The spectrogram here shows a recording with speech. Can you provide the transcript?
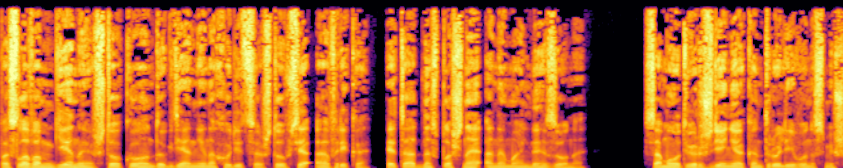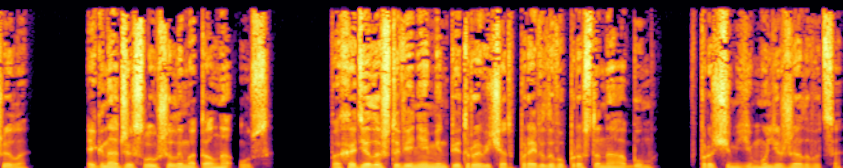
По словам Гены, что Кондо, где они находятся, что вся Африка — это одна сплошная аномальная зона. Само утверждение о контроле его насмешило. Игнат же слушал и мотал на ус. Походило, что Вениамин Петрович отправил его просто на обум. Впрочем, ему ли жаловаться?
